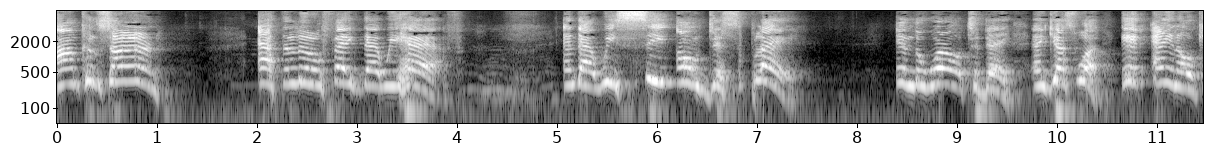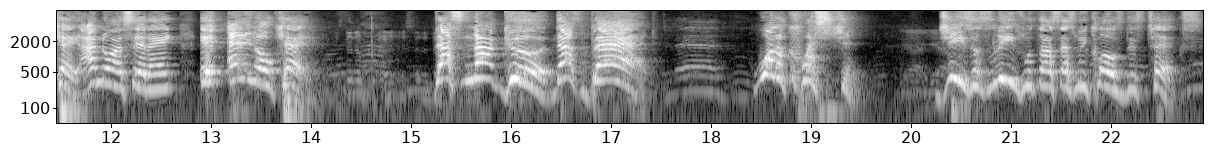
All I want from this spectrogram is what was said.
I'm concerned at the little faith that we have and that we see on display in the world today. And guess what? It ain't okay. I know I said ain't. It ain't okay. That's not good. That's bad. What a question. Jesus leaves with us as we close this text.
